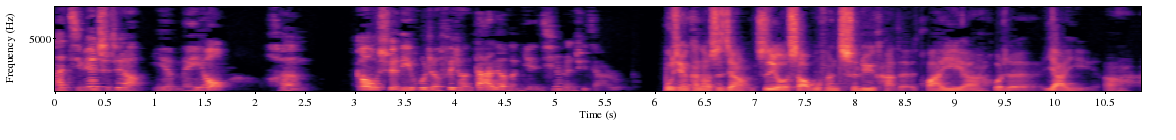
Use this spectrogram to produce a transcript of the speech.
那即便是这样，也没有很高学历或者非常大量的年轻人去加入。目前看到是这样，只有少部分持绿卡的华裔啊或者亚裔啊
